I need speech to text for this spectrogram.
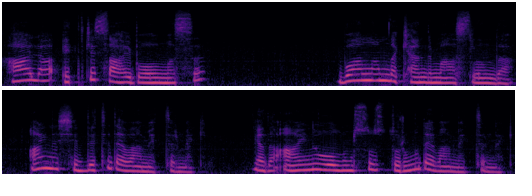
hala etki sahibi olması bu anlamda kendimi aslında aynı şiddeti devam ettirmek ya da aynı olumsuz durumu devam ettirmek.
